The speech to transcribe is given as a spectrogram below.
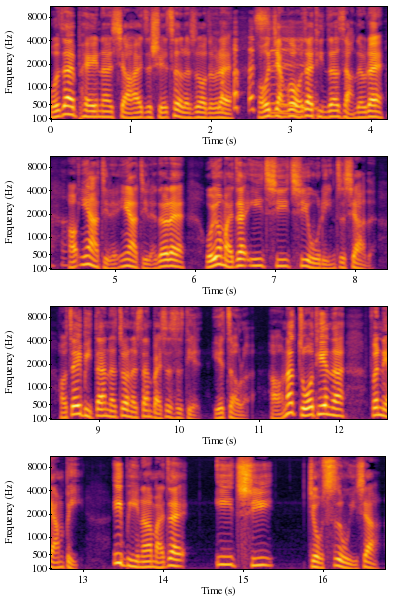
我在陪呢小孩子学车的时候，对不对？我讲过我在停车场，对不对？好，压几的压几的，对不对？我又买在一七七五零之下的，好，这一笔单呢赚了三百四十点，也走了。好，那昨天呢分两笔，一笔呢买在一七九四五以下，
